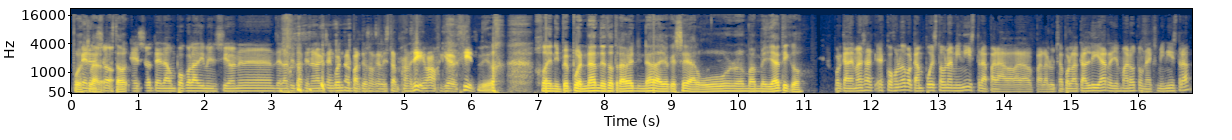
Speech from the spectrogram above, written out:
pues pero claro, eso, te da un poco la dimensión eh, de la situación en la que se encuentra el Partido Socialista en Madrid, vamos, quiero decir. digo, joder, ni Pepo Hernández otra vez, ni nada, yo que sé, alguno más mediático. Porque además es cojonudo porque han puesto a una ministra para, para luchar por la alcaldía, Reyes Maroto, una ex ministra,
